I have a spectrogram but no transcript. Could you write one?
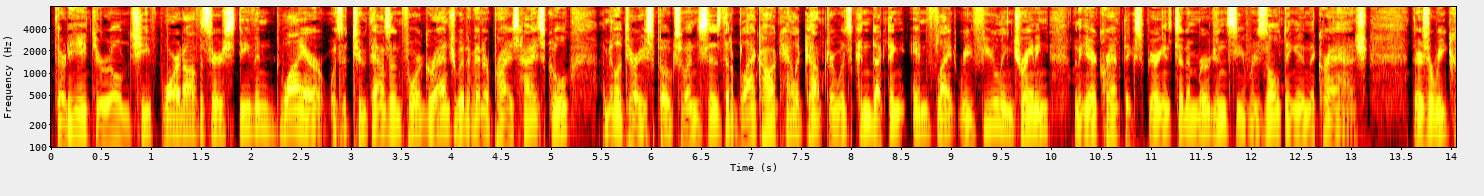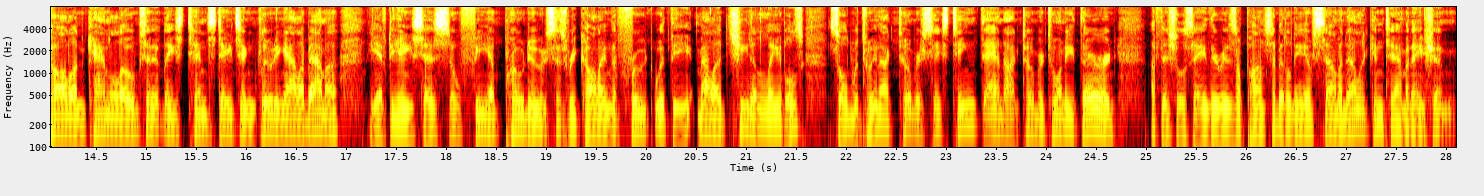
38 year old Chief Warrant Officer Stephen Dwyer was a 2004 graduate of Enterprise High School. A military spokesman says that a Black Hawk helicopter was conducting in flight refueling training when the aircraft experienced an emergency resulting in the crash. There's a recall on cantaloupes in at least 10 states, including Alabama. The FDA says Sofia Produce is recalling the fruit with the Malichita labels sold between October 16th and October 23rd. Officials say there is a possibility of salmonella contamination.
